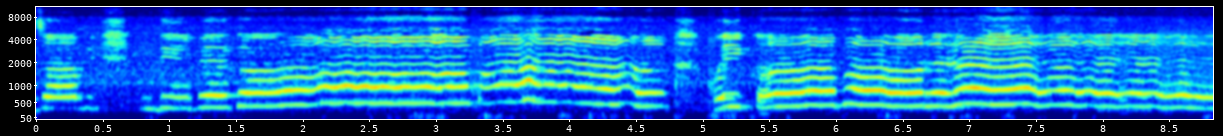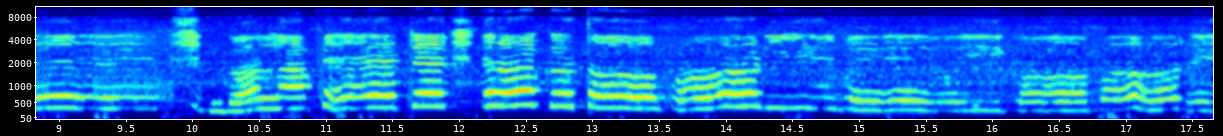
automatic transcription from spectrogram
যাবি দিবে গো ওই কবর গলা ফেটে রক্ত পড়িবে ওই কবরে।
